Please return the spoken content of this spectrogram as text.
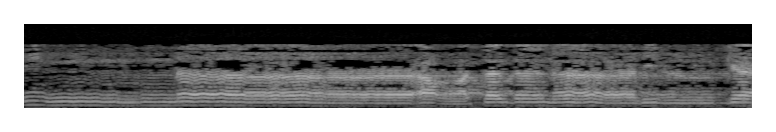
إنا أعتدنا للكافرين.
